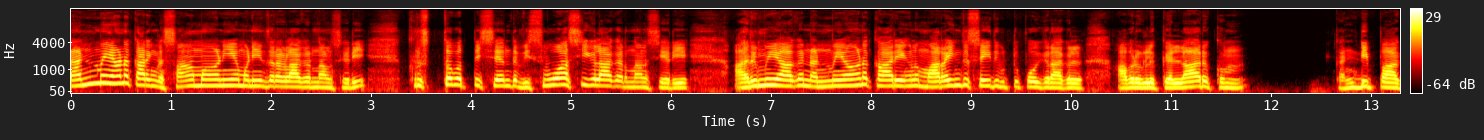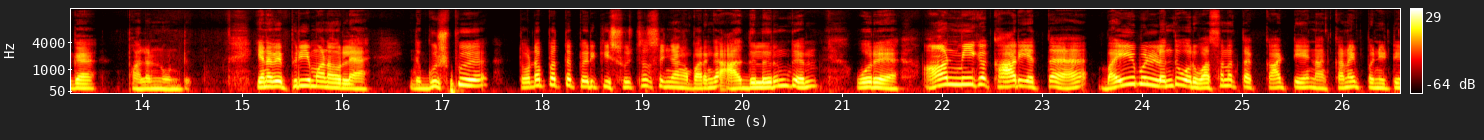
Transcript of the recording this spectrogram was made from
நன்மையான காரியங்களை சாமானிய மனிதர்களாக இருந்தாலும் சரி கிறிஸ்தவத்தை சேர்ந்த விசுவாசிகளாக இருந்தாலும் சரி அருமையாக நன்மையான காரியங்களை மறைந்து செய்து விட்டு போகிறார்கள். அவர்களுக்கு எல்லாருக்கும் கண்டிப்பாக பலன் உண்டு. எனவே பிரியமானவரில் இந்த குஷ்பு தொடப்பத்தை பெருக்கி சுத்தம் செஞ்சாங்க பாருங்கள் அதிலிருந்து ஒரு ஆன்மீக காரியத்தை பைபிள்லேருந்து ஒரு வசனத்தை காட்டி நான் கனெக்ட் பண்ணிவிட்டு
